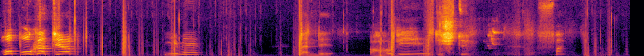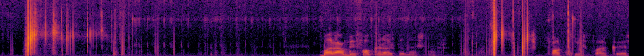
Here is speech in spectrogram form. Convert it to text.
Hop ok atacağım. Yemin et. Ben de. Abi düştüm. Fuck. Baran bir fakir arkadaşlar. Fakir fakir.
